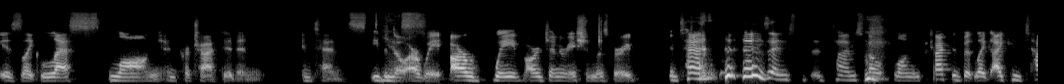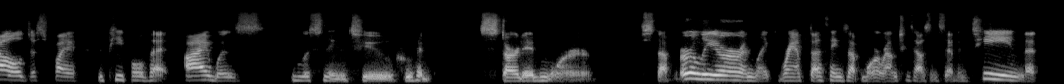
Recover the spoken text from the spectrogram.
is like less long and protracted and intense, even though our wave our wave, our generation was very intense and times felt long and protracted. But like I can tell just by the people that I was listening to who had started more stuff earlier and like ramped up things up more around 2017 that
